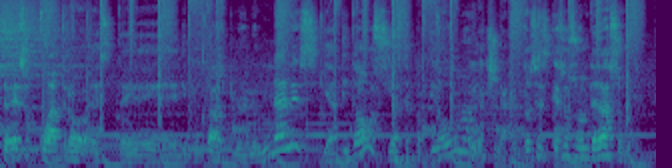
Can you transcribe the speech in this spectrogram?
tres o cuatro este, diputados plurinominales, y a ti dos, y a este partido uno, y la chingada. Entonces, esos son dedazos, güey.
